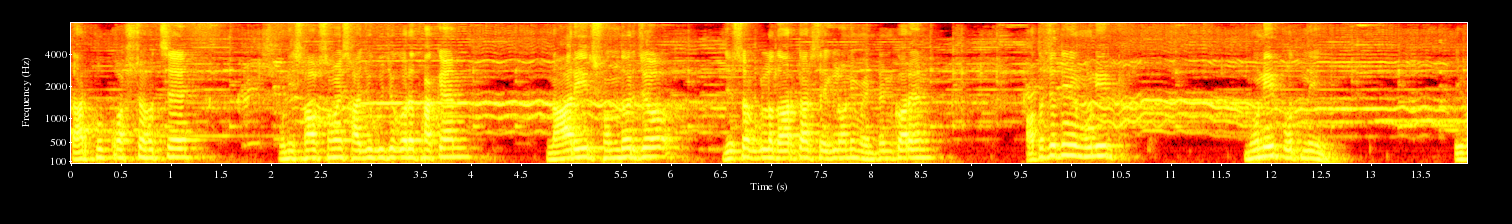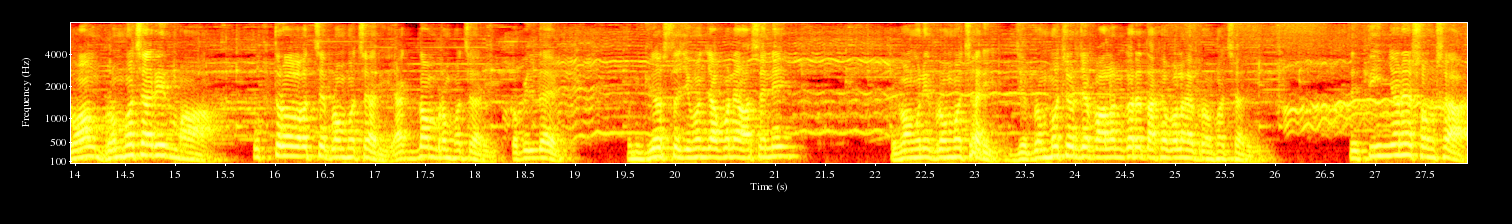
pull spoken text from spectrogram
তার খুব কষ্ট হচ্ছে। উনি সব সময় সাজুগুজু করে থাকেন। নারীর সৌন্দর্য যেসবগুলো দরকার সেগুলো উনি মেনটেন করেন। অথচ তিনি মুনির মুনির পত্নী এবং ব্রহ্মচারীর মা। পুত্র হচ্ছে ব্রহ্মচারী, একদম ব্রহ্মচারী, কপিল দেব। উনি গৃহস্থ জীবনযাপনে আসেনি। এবং উনি ব্রহ্মচারী। যে ব্রহ্মচর্য পালন করে তাকে বলা হয় ব্রহ্মচারী। তো তিনজনের সংসার,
